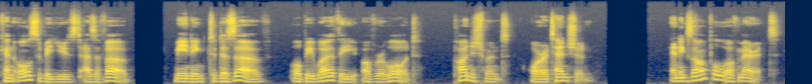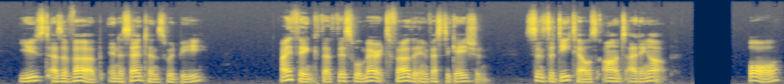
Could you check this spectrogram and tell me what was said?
can also be used as a verb, meaning to deserve or be worthy of reward, punishment, or attention. An example of merit used as a verb in a sentence would be I think that this will merit further investigation, since the details aren't adding up. Or,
